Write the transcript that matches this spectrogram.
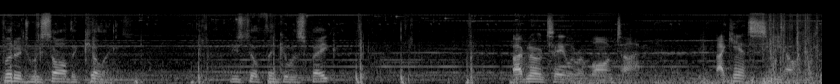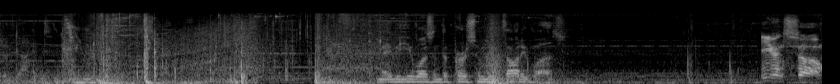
Footage we saw of the killings. You still think it was fake? I've known Taylor a long time. I can't see how he could have done it. Maybe he wasn't the person we thought he was. Even so,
